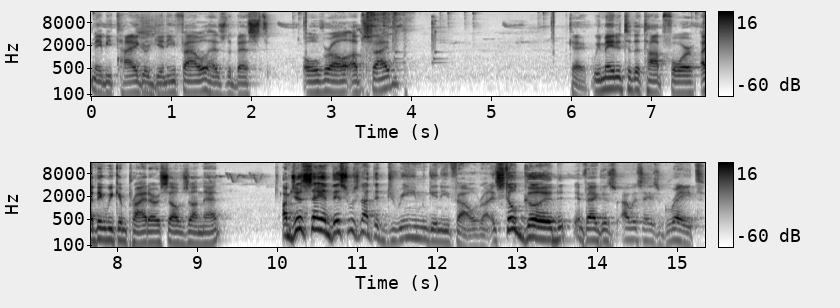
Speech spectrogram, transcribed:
maybe tiger guinea fowl has the best overall upside. Okay, we made it to the top four. I think we can pride ourselves on that. I'm just saying this was not the dream guinea fowl run. It's still good. In fact, I would say it's great.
